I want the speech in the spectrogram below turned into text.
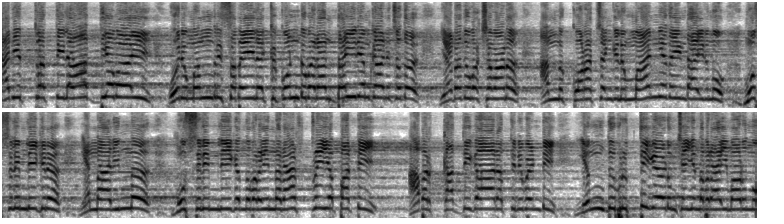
ചരിത്രത്തിൽ ആദ്യമായി ഒരു മന്ത്രിസഭയിലേക്ക് കൊണ്ടുവരാൻ ധൈര്യം കാണിച്ചത് ഇടതുപക്ഷമാണ്. അന്ന് കുറച്ചെങ്കിലും മാന്യതയുണ്ടായിരുന്നു മുസ്ലിം ലീഗിന്. എന്നാൽ ഇന്ന് മുസ്ലിം ലീഗ് എന്ന് പറയുന്ന രാഷ്ട്രീയ പാർട്ടി അവർക്ക് അധികാരത്തിനു വേണ്ടി എന്ത് വൃത്തികേടും ചെയ്യുന്നവരായി മാറുന്നു.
